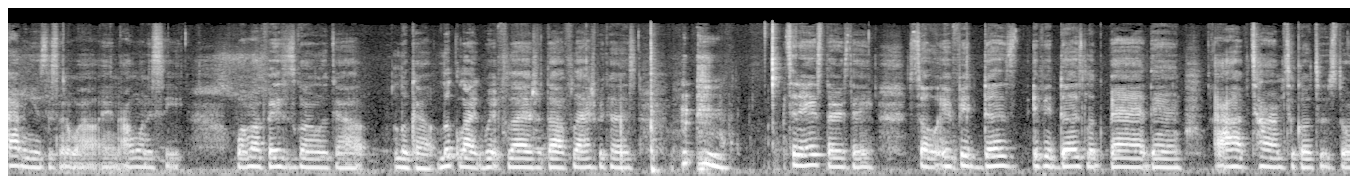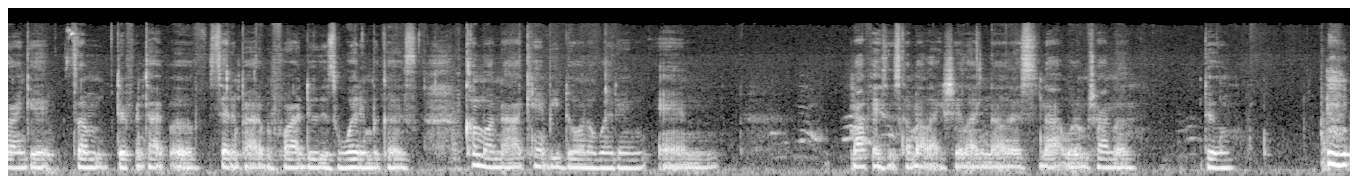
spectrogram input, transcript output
I haven't used this in a while and I want to see what my face is going to look out look out look like with flash without flash because today is Thursday. So if it does if it does look bad then I have time to go to the store and get some different type of setting powder before I do this wedding because come on now I can't be doing a wedding and my face has come out like shit. Like, no, that's not what I'm trying to do.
